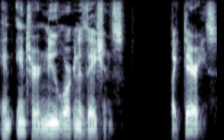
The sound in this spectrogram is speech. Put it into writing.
and enter new organizations, like dairies.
